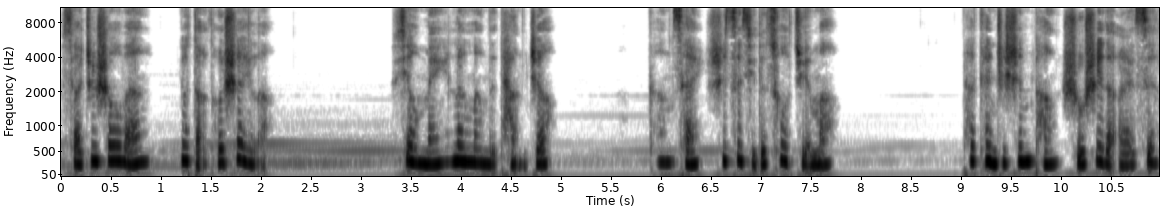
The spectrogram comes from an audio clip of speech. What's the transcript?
小智说完，又倒头睡了。秀梅愣愣的躺着，刚才是自己的错觉吗？她看着身旁熟睡的儿子，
